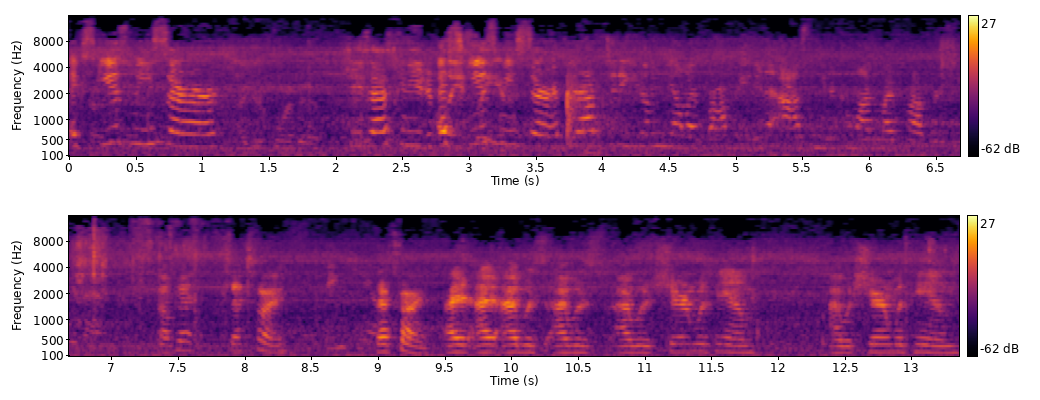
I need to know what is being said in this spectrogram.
Excuse me, sir. She's asking you to please Excuse leave. me, sir. If you're off duty, you don't need to be on my property on my property either. Okay, that's fine. Thank you. That's fine. I, I, I was I was I was sharing with him, I was sharing with him,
